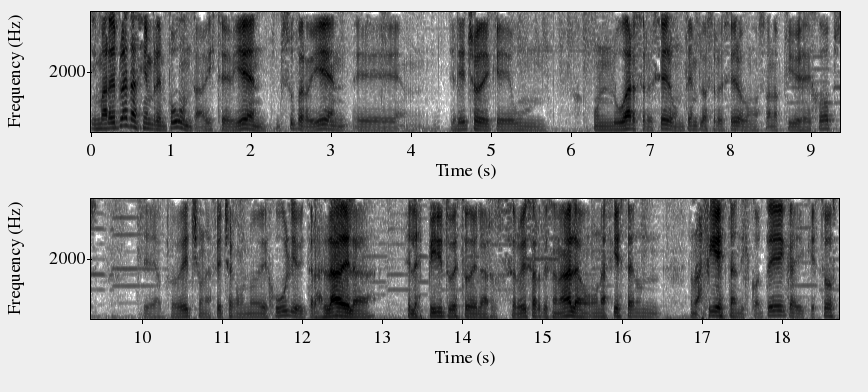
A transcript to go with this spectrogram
Y Mar del Plata siempre en punta, ¿viste? Bien, súper bien. el hecho de que un, un lugar cervecero, un templo cervecero como son los pibes de Hobbs, aproveche una fecha como el 9 de julio y traslade la, el espíritu de esto de la cerveza artesanal a una fiesta en, un, una fiesta en discoteca y que todos,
